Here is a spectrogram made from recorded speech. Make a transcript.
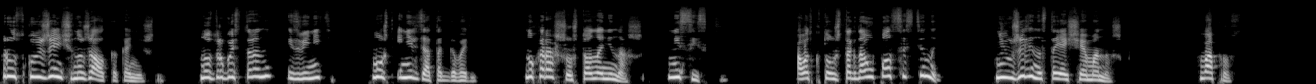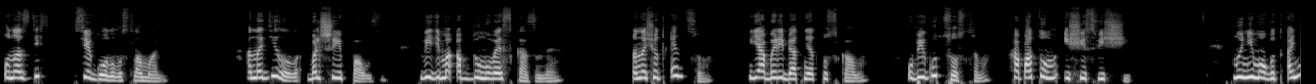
Русскую женщину жалко, конечно. Но с другой стороны, извините, может и нельзя так говорить. Ну хорошо, что она не наша, не сыски. А вот кто же тогда упал со стены? Неужели настоящая монашка? Вопрос. У нас здесь все голову сломали. Она делала большие паузы, видимо, обдумывая сказанное. А насчет Энцо я бы ребят не отпускала. Убегут с острова, а потом ищи свищи. Но не могут они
